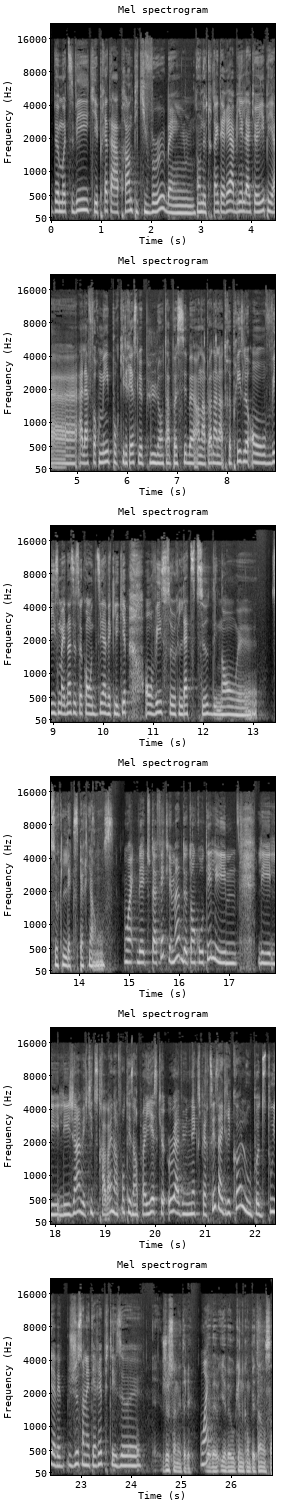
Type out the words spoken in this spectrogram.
de motivé qui est prêt à apprendre puis qui veut, ben on a tout intérêt à bien l'accueillir puis à, la former pour qu'il reste le plus longtemps possible en emploi dans l'entreprise. On vise maintenant, c'est ça qu'on dit avec l'équipe, on vise sur l'attitude et non euh, sur l'expérience. Oui, bien tout à fait, Clément. De ton côté, les, les, les, gens avec qui tu travailles, dans le fond, tes employés, est-ce qu'eux avaient une expertise agricole ou pas du tout? Il y avait juste un intérêt puis tes Juste un intérêt. Ouais. Il n'y avait, aucune compétence,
